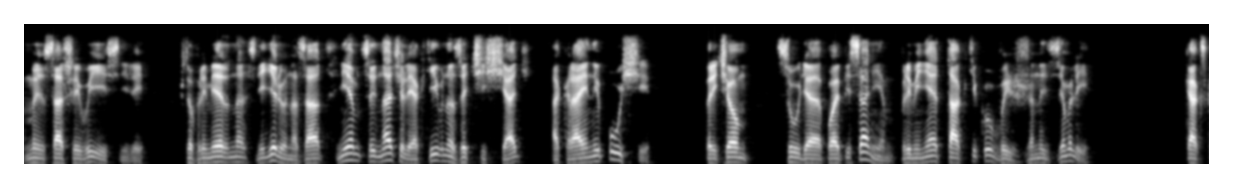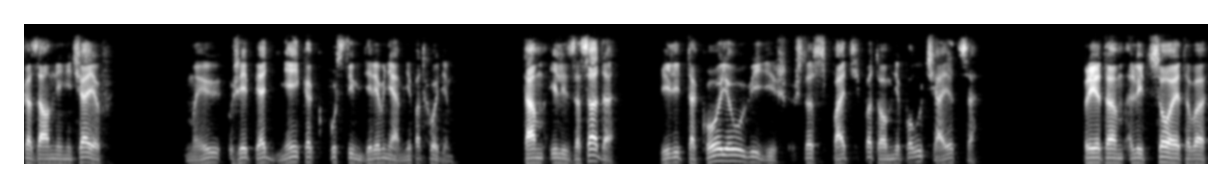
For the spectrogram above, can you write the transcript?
мы с Сашей выяснили, что примерно с неделю назад немцы начали активно зачищать окраины пущи, причем, судя по описаниям, применяя тактику выжженной земли. Как сказал мне Нечаев, мы уже пять дней как к пустым деревням не подходим. Там или засада, или такое увидишь, что спать потом не получается. При этом лицо этого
